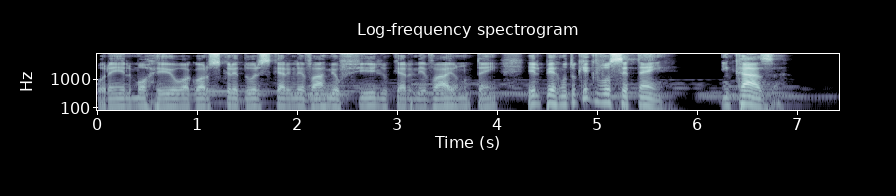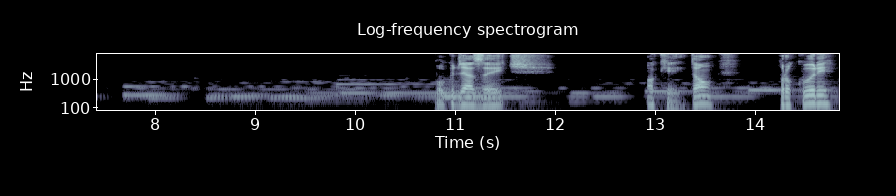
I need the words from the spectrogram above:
porém ele morreu, agora os credores querem levar meu filho, querem levar, eu não tenho. Ele pergunta: O que, que você tem em casa? Pouco de azeite. Ok, então procure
